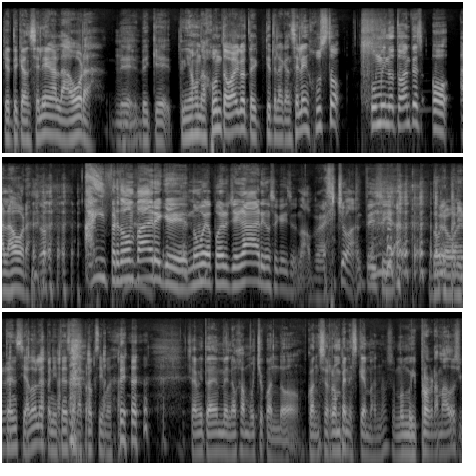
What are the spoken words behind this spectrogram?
que te cancelen a la hora de, de, que tenías una junta o algo, que te la cancelen justo un minuto antes o a la hora. Ay, perdón, padre, que no voy a poder llegar y no sé qué. Dices, no, pero he dicho antes y ya. Doble penitencia, doble penitencia la próxima. a mí también me enoja mucho cuando, cuando se rompen esquemas, ¿no? Somos muy programados y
